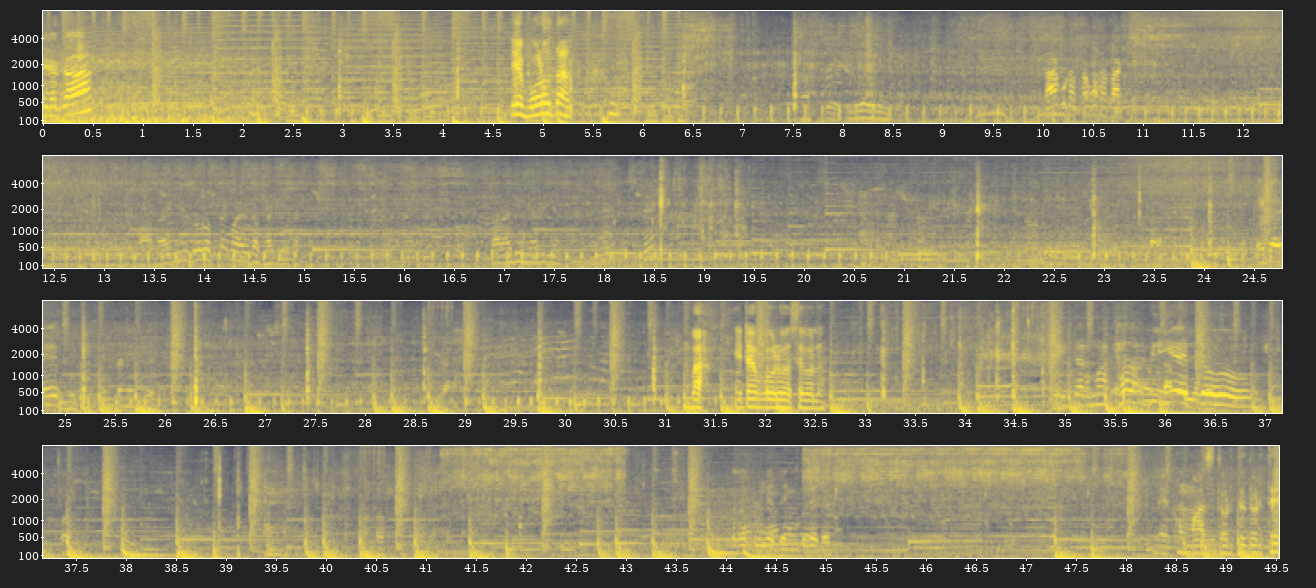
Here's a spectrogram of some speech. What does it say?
কাকা। এ বড় কাক এটা বাহ এটা বড় আছে বলো। মাথা দিয়ে তো। দেখো মাছ ধরতে ধরতে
